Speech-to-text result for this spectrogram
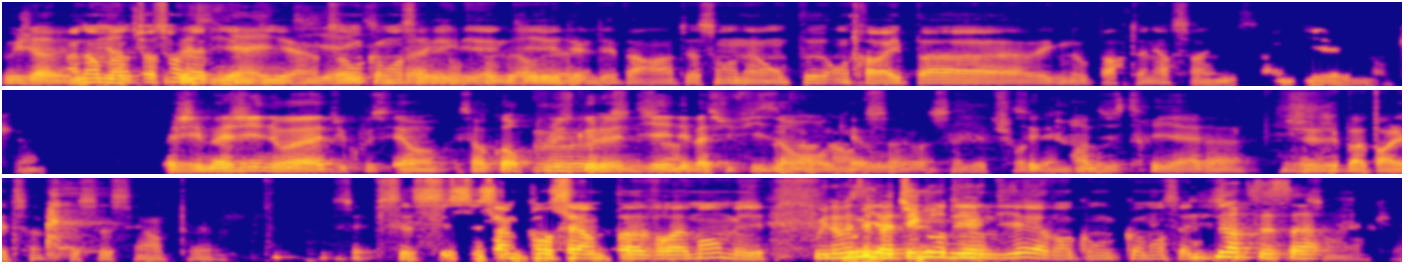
Oui, j'ai Ah non, mais de toute façon, on a des NDA. On commence avec des NDA dès le départ. Hein. De toute façon, on, a, on peut, on travaille pas avec nos partenaires sans, NDA. Donc, euh. Bah, J'imagine, ouais, du coup, c'est encore plus que le NDA n'est pas suffisant au cas où. Ça, secret industriel. Euh. J'ai pas parlé de ça parce que ça, c'est un peu. Ça, ça me concerne pas vraiment, mais, oui, non, mais il y a toujours des NDA avant qu'on commence à discuter. Non, c'est ça. Euh.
